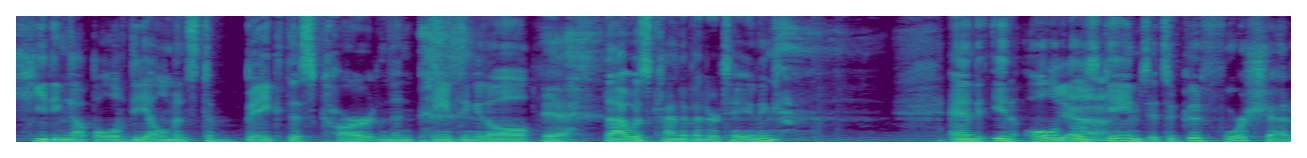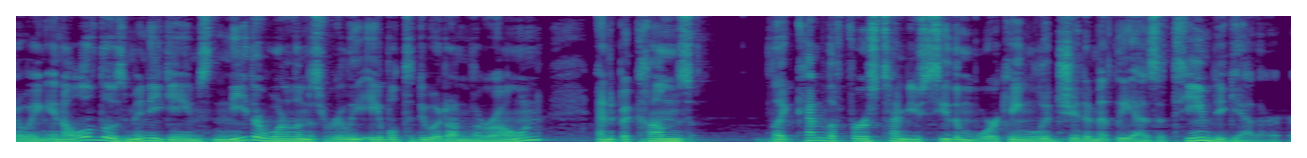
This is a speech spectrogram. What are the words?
heating up all of the elements to bake this cart and then painting it all. Yeah. That was kind of entertaining. and in all of those games, it's a good foreshadowing. In all of those mini games, neither one of them is really able to do it on their own. And it becomes like kind of the first time you see them working legitimately as a team together.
